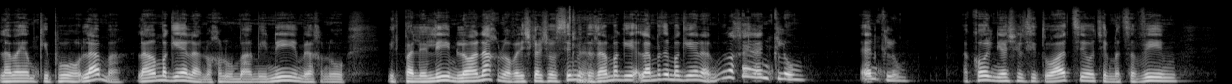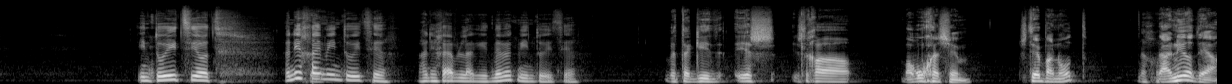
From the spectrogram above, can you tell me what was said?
למה יום כיפור? למה? למה מגיע לנו? אנחנו מאמינים, אנחנו מתפללים, לא אנחנו, אבל יש כאלה שעושים את כן. זה, אז למה, זה מגיע לנו? לכן אין כלום. אין כלום. הכל עניין של סיטואציות, של מצבים, אינטואיציות. אני חי מאינטואיציה, אני חייב להגיד, באמת מאינטואיציה. ותגיד, יש, יש לך, ברוך השם, שתי בנות, נכון. ואני יודע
